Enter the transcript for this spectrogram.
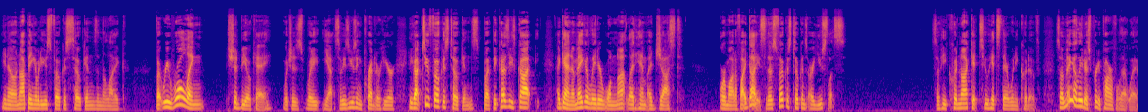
You know, not being able to use focus tokens and the like. But re-rolling should be okay. Which is, wait, yeah, so he's using Predator here. He got two focus tokens, but because he's got Again, Omega Leader will not let him adjust or modify dice. So those focus tokens are useless. So he could not get two hits there when he could have. So Omega Leader is pretty powerful that way.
